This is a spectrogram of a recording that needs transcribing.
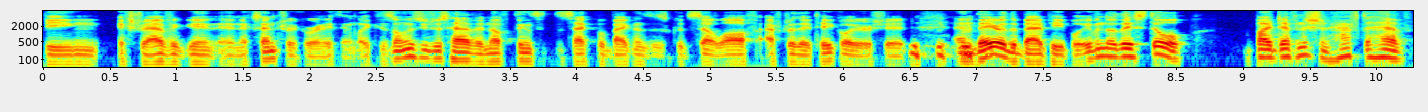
being extravagant and eccentric or anything. Like as long as you just have enough things that the Sackville Bagginses could sell off after they take all your shit, and they are the bad people, even though they still, by definition, have to have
